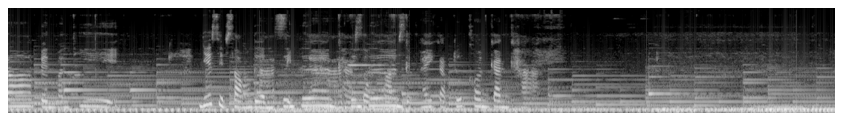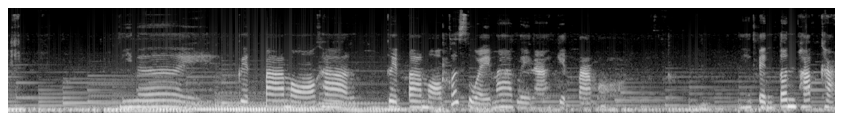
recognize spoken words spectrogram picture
ก็เป็นวันที่ 22 เดือนสิบเพื่อนค่ะส่งความสุขให้กับทุกคนกันค่ะนี่เลยเกล็ดปลาหมอค่ะ เกล็ดปลาหมอก็สวยมากเลยนะ เกล็ดปลาหมอ นี่เป็นต้นพับค่ะ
